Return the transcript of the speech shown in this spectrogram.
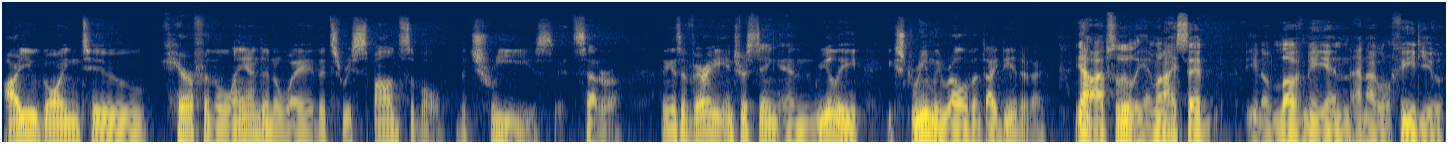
Are you going to care for the land in a way that's responsible, the trees, etc.? I think it's a very interesting and really extremely relevant idea today. Yeah, absolutely. And when I said, you know, love me and, and I will feed you,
